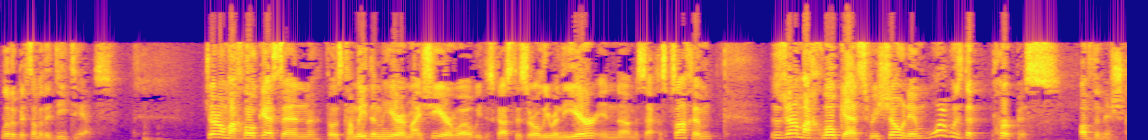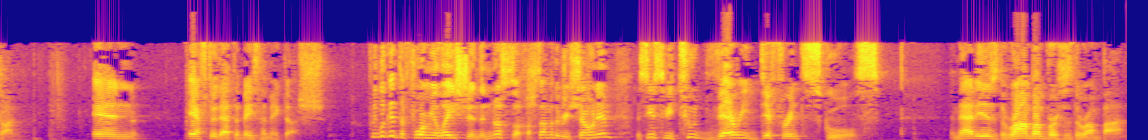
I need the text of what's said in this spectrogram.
a little bit some of the details. General Machlokas and those Talmidim here in my shir, well, we discussed this earlier in the year in uh, Maseches Psachim. A General Machlokas him what was the purpose of the Mishkan? And after that, the Beis HaMikdash. If we look at the formulation, the nusach of some of the Rishonim, there seems to be two very different schools. And that is the Rambam versus the Ramban.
